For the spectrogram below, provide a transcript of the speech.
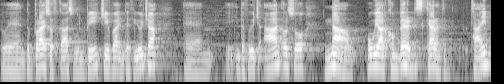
when the price of gas will be cheaper in the future and in the future. And also now when we are comparing this current time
